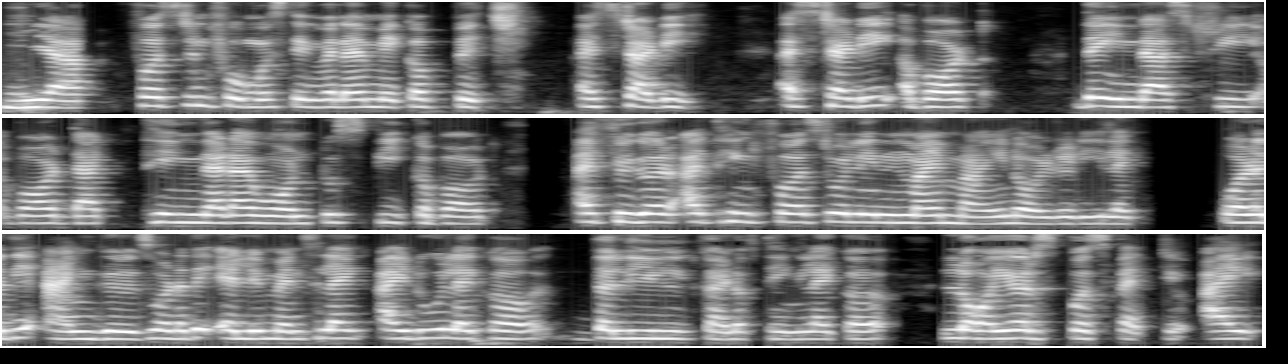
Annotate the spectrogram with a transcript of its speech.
Yeah first and foremost thing when i make a pitch i study. I study about the industry about that thing that i want to speak about. I figure i think first only in my mind already like what are the angles what are the elements? Like i do like a dalil kind of thing like a lawyer's perspective. I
